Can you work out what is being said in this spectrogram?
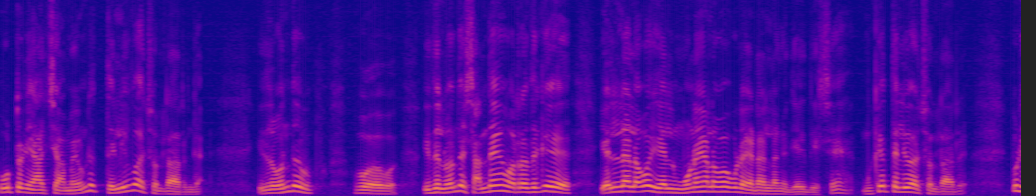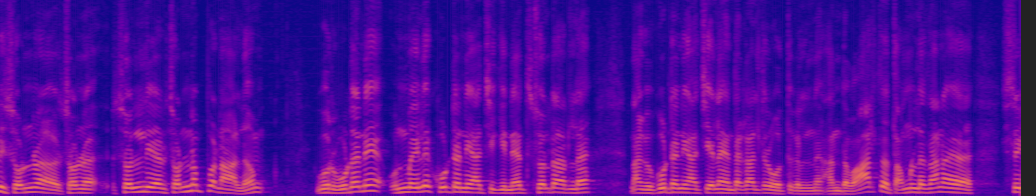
கூட்டணி ஆட்சி அமையும்னு தெளிவாக சொல்கிறாருங்க இதில் வந்து இதில் வந்து சந்தேகம் வர்றதுக்கு எல்லளவோ எல் முனையளவோ கூட இடம் இல்லைங்க ஜெகதீஷ். மிக தெளிவாக சொல்கிறாரு இப்படி சொன்ன சொன்ன சொல்லி சொன்னப்பனாலும் இவர் உடனே உண்மையிலே கூட்டணி ஆட்சிக்கு நேற்று சொல்கிறார்ல நாங்கள் கூட்டணி ஆட்சியெல்லாம் எந்த காலத்தில் ஒத்துக்கலன்னு. அந்த வார்த்தை தமிழில் தானே ஸ்ரீ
